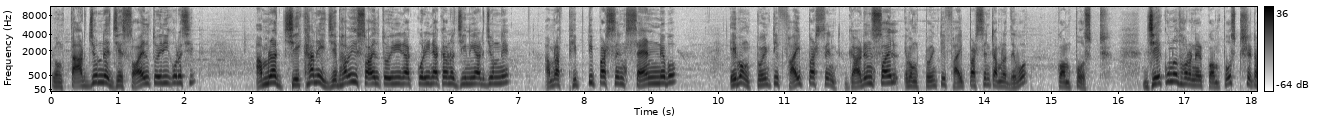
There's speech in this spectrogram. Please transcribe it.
এবং তার জন্যে যে সয়েল তৈরি করেছি, আমরা যেখানেই যেভাবেই সয়েল তৈরি না করি না কেন জিনিয়ার জন্যে, আমরা ফিফটি পারসেন্ট স্যান্ড নেব এবং twenty five percent garden soil এবং টোয়েন্টি ফাইভ পারসেন্ট আমরা দেব কম্পোস্ট। যে কোনো ধরনের কম্পোস্ট সেটা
